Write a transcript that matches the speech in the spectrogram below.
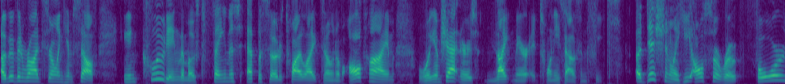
other than Rod Serling himself, including the most famous episode of Twilight Zone of all time, William Shatner's Nightmare at 20,000 Feet. Additionally, he also wrote four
